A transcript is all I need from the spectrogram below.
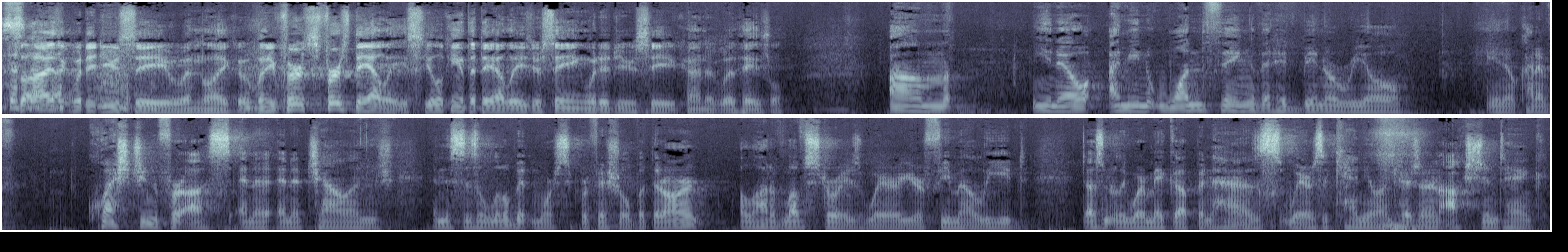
so, Isaac, what did you see when, like, when you first first dailies? You're looking at the dailies. You're seeing what did you see, kind of, with Hazel? Um, you know, I mean, one thing that had been a real, you know, kind of question for us and a, and a challenge, and this is a little bit more superficial, but there aren't a lot of love stories where your female lead doesn't really wear makeup and has wears a cannula and carries around an oxygen tank.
